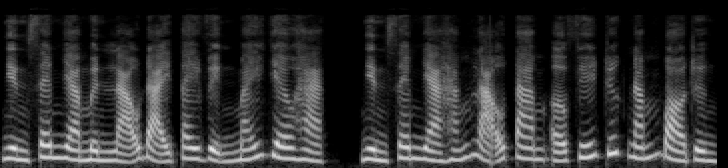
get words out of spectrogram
nhìn xem nhà mình lão đại tay viện máy gieo hạt, nhìn xem nhà hắn lão tam ở phía trước nắm bò rừng.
